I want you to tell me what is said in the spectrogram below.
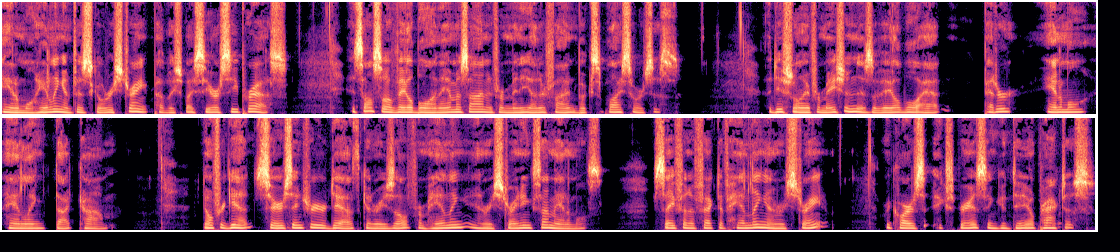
Animal Handling and Physical Restraint, published by CRC Press. It's also available on Amazon and from many other fine book supply sources. Additional information is available at betteranimalhandling.com. Don't forget, serious injury or death can result from handling and restraining some animals. Safe and effective handling and restraint requires experience and continual practice.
